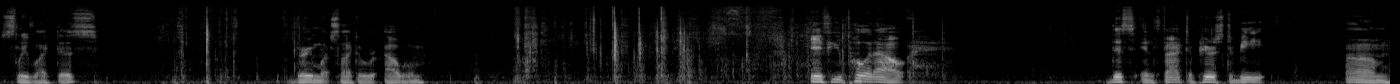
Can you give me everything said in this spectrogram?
sleeve like this. Very much like an album. If you pull it out, this in fact appears to be um,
